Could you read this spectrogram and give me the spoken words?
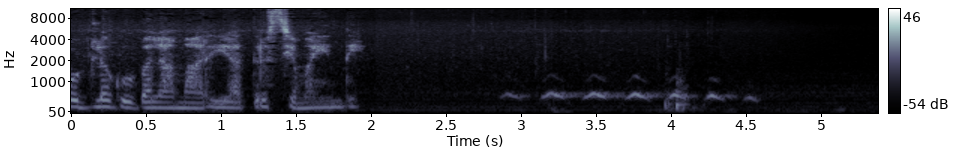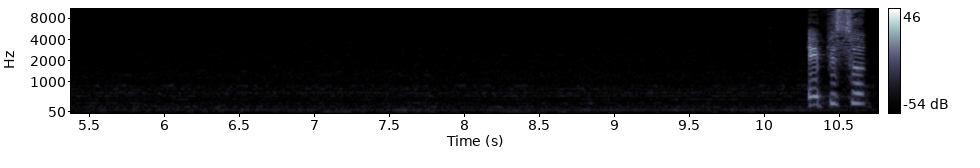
గుడ్లగూబలా మారి అదృశ్యమైంది. É episódio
